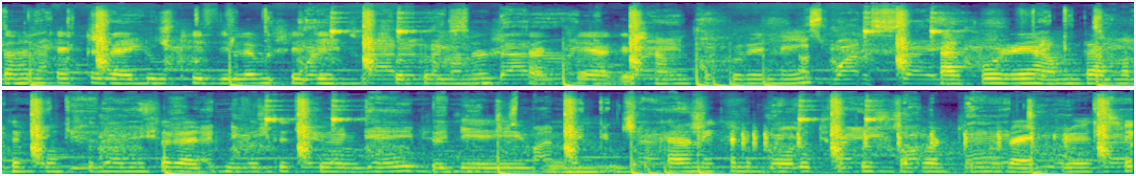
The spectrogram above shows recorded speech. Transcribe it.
তাহানকে একটা রাইড উঠিয়ে দিলাম, সে যেহেতু ছোট মানুষ, তাকে আগে শান্ত করে নেই। তারপরে আমরা আমাদের পছন্দের মতো রাইডগুলোতে চলবো যদি কারণ এখানে বড় ছোট সবার জন্য রাইড রয়েছে।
